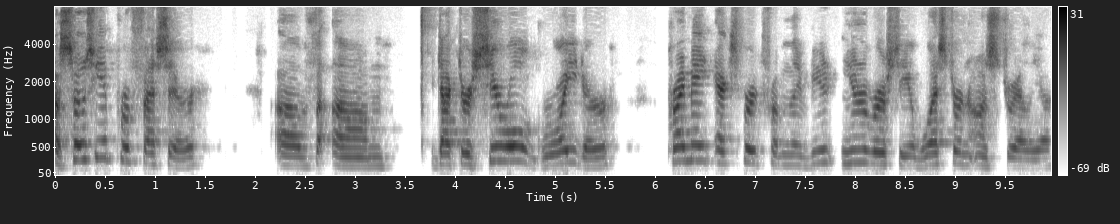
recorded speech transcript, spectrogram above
Associate Professor of um, Dr. Cyril Grueter, primate expert from the University of Western Australia,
